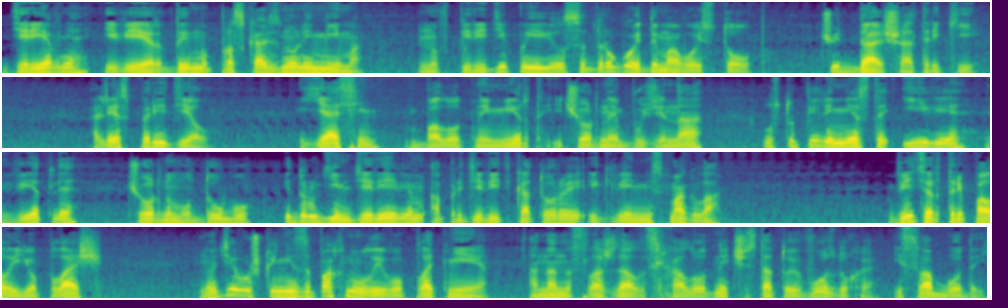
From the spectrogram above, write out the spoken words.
Деревня и веер дыма проскользнули мимо, но впереди появился другой дымовой столб, чуть дальше от реки. Лес поредел. Ясень, болотный мирт и черная бузина уступили место иве, ветле, черному дубу и другим деревьям, определить которые Игвень не смогла. Ветер трепал ее плащ, но девушка не запахнула его плотнее, она наслаждалась холодной чистотой воздуха и свободой.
